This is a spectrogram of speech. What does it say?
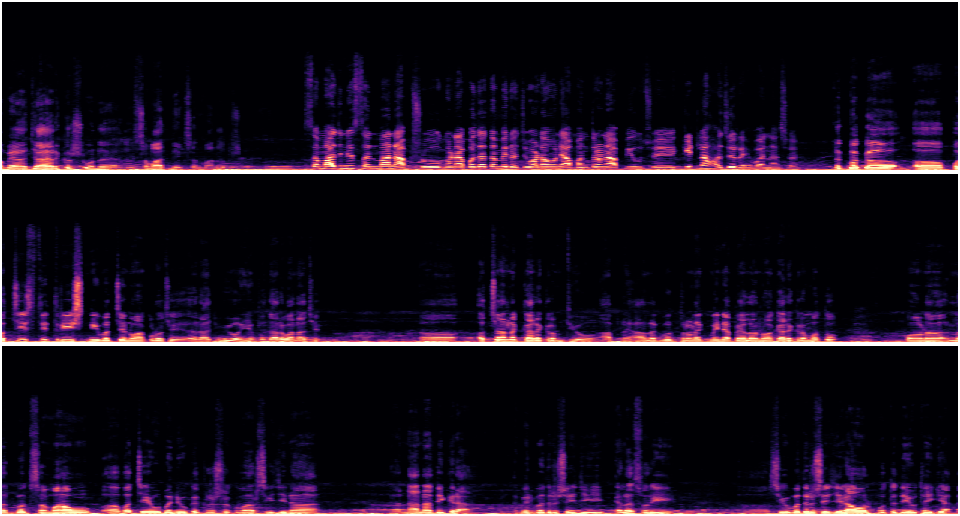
અમે આ જાહેર કરશું અને સમાજને એક સન્માન આપશું. સમાજને સન્માન આપશો. ઘણા બધા તમે રજવાડાઓને આમંત્રણ આપ્યું છે. કેટલા હાજર રહેવાના છે? લગભગ પચીસથી ત્રીસની વચ્ચેનો આંકડો છે. રાજવીઓ અહીંયા પધારવાના છે. અચાનક કાર્યક્રમ થયો. આપણે આ લગભગ ત્રણેક મહિના પહેલાંનો આ કાર્યક્રમ હતો. પણ લગભગ સમાવ વચ્ચે એવું બન્યું કે કૃષ્ણકુમારસિંહજીના નાના દીકરા, વીરભદ્રસિંહજી એટલે સોરી શિવભદ્રસિંહજી રાવલ પોતે દેવ થઈ ગયા.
